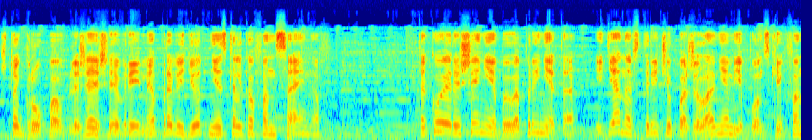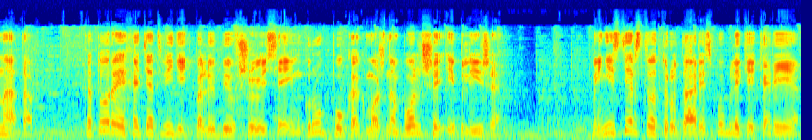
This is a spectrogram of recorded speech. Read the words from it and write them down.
что группа в ближайшее время проведет несколько фансайнов. Такое решение было принято, идя навстречу пожеланиям японских фанатов, которые хотят видеть полюбившуюся им группу как можно больше и ближе. Министерство труда Республики Корея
